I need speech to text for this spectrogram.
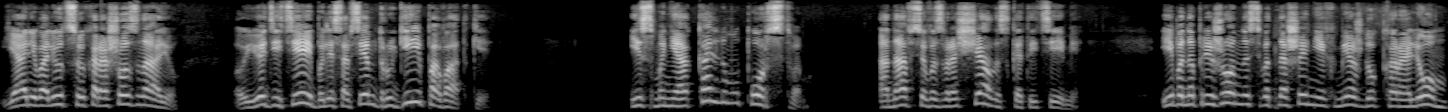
Я революцию хорошо знаю. У ее детей были совсем другие повадки». И с маниакальным упорством она все возвращалась к этой теме, ибо напряженность в отношениях между королем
